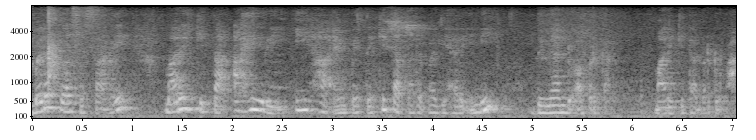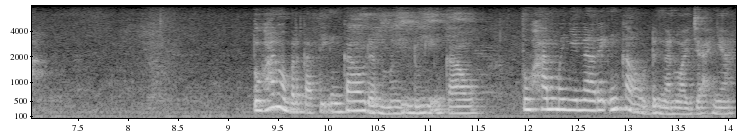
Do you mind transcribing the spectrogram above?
Ibadah telah selesai, mari kita akhiri IHMPT kita pada pagi hari ini dengan doa berkat. Mari kita berdoa. Tuhan memberkati engkau dan melindungi engkau. Tuhan menyinari engkau dengan wajahnya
